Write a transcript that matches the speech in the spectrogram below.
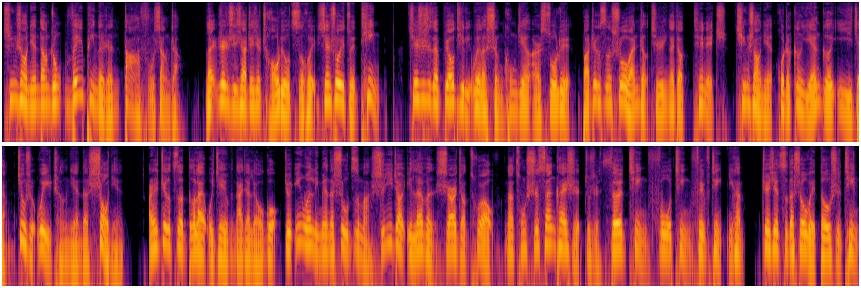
青少年当中 vaping 的人大幅上涨。来认识一下这些潮流词汇。先说一嘴 teen。其实是在标题里为了省空间而缩略，把这个词说完整，其实应该叫 teenage 青少年，或者更严格意义讲就是未成年的少年。而且这个字的得来，我以前有跟大家聊过，就英文里面的数字嘛，十一叫 eleven，十二叫 twelve，那从十三开始就是 thirteen、fourteen、fifteen。你看这些词的收尾都是 teen，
